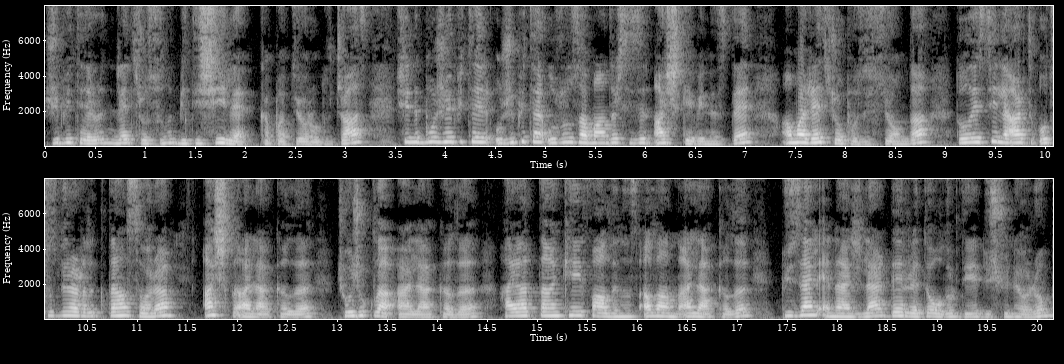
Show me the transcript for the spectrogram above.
Jüpiter'in retrosunun bitişiyle kapatıyor olacağız. Şimdi bu Jüpiter, Jüpiter uzun zamandır sizin aşk evinizde ama retro pozisyonda. Dolayısıyla artık 31 Aralık'tan sonra aşkla alakalı, çocukla alakalı, hayattan keyif aldığınız alanla alakalı güzel enerjiler devrede olur diye düşünüyorum.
